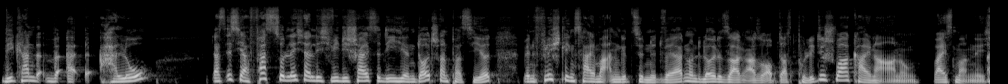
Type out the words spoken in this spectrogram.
Wie kann, äh, äh, hallo? Das ist ja fast so lächerlich wie die Scheiße, die hier in Deutschland passiert, wenn Flüchtlingsheime angezündet werden und die Leute sagen, also ob das politisch war, keine Ahnung, weiß man nicht.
